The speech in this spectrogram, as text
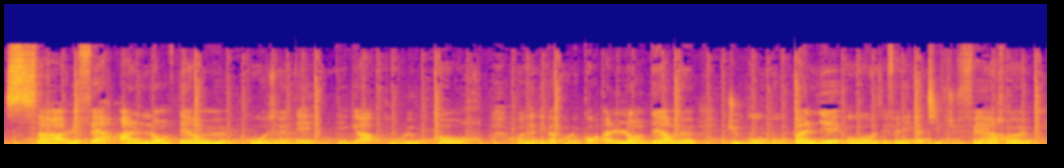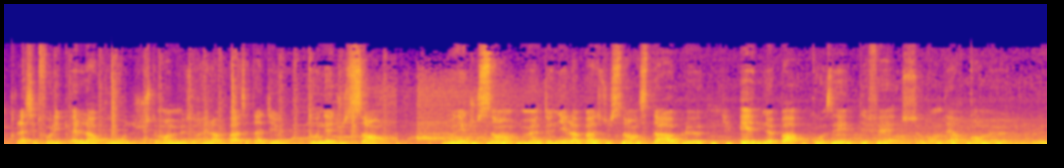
ça, le fer à long terme cause des dégâts pour le corps. Des dégâts pour le corps à long terme. Du coup, pour pallier aux effets négatifs du fer, l'acide folique est là pour justement mesurer la base, c'est-à-dire donner du sang donner du sang, maintenir la base du sang stable et ne pas causer d'effets secondaires comme le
